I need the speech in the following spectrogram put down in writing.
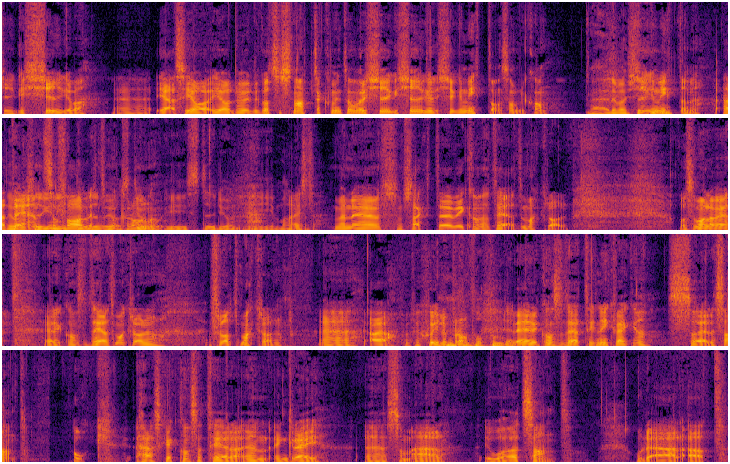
2020 va? Eh, ja, alltså jag, jag, det har gått så snabbt. Jag kommer inte ihåg var det 2020 eller 2019 som det kom. Nej, det var 2019. ja. Att det, är inte så farligt med corona. i studion i Ja, Malmö. det. Men eh, som sagt, eh, vi konstaterar att det är Macradion. Och som alla vet är det konstaterat Macradion. Förlåt, Macradion. Eh, ja, ja, vi skyller på dem. Den? Är det konstaterat Teknikveckan så är det sant. Och här ska jag konstatera en, en grej eh, som är oerhört sant. Och det är att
